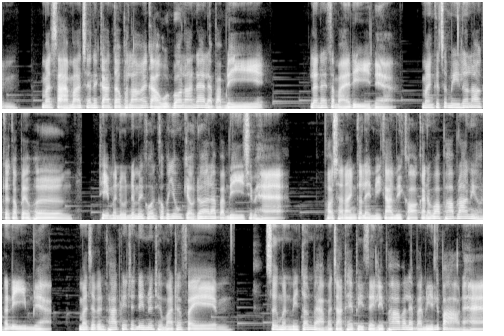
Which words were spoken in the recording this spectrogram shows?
มมันสามารถใช้ในการเติมพลังให้กับอาวุธโบราณได้แหละแบบนี้ และในสมัยอดีตเนี่ยมันก็จะมีเรื่องเล่าเกี่ยวกับเปลวเพลิง ที่มนุษย์เนี่ยไม่ควรเข้าไปยุ่งเกี่ยวด้วยอะไรแบบนี้ใช่ไหมฮะเพราะฉะนั้นก็เลยมีการวิเคราะห์กันว่าภาพร่างหนึ่งของท่านอีมเนี่ยมันจะเป็นภาพที่ท่านอีมนึกถึงมาเธอร์เฟม ซึ่งมันมีต้นแบบมาจากเทพีเสรีภาพอะไรแบบนี้หรือเปล่านะฮะ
